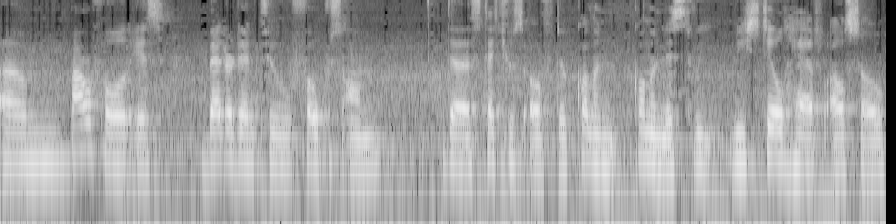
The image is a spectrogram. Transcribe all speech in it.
um, powerful is better than to focus on the statues of the colon colonists we, we still have also,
